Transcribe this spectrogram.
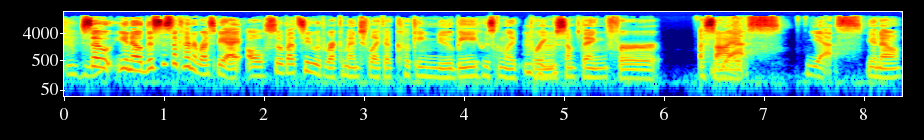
Mhm. So, you know, this is the kind of recipe I also, Betsy, would recommend to like a cooking newbie who's going to like bring Mhm. something for a side. Yes. Yes. you know.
